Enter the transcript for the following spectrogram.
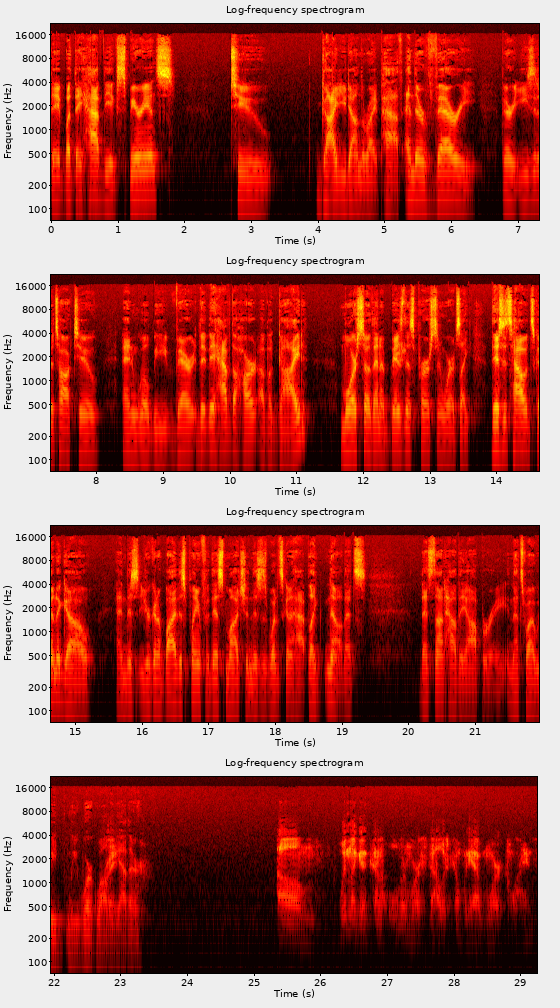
They but they have the experience to guide you down the right path and they're very very easy to talk to and will be very they, they have the heart of a guide more so than a business person where it's like this is how it's going to go and this you're going to buy this plane for this much and this is what it's going to happen like no that's that's not how they operate and that's why we we work well Right. together wouldn't like a kind of older, more established company have more clients,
